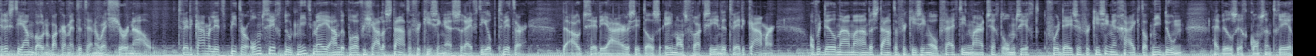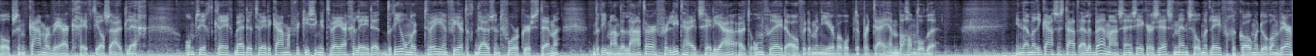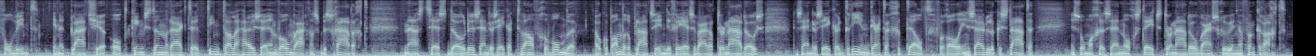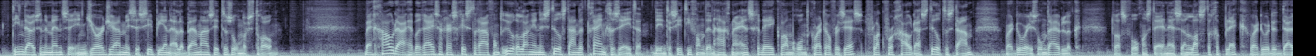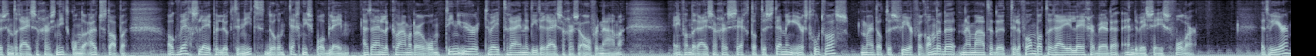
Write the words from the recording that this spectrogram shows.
Christian Bonenbakker met het NOS Journaal. Tweede Kamerlid Pieter Omtzigt doet niet mee aan de Provinciale Statenverkiezingen, schrijft hij op Twitter. De oud-CDA'er zit als eenmansfractie in de Tweede Kamer. Over deelname aan de Statenverkiezingen op 15 maart zegt Omtzigt... voor deze verkiezingen ga ik dat niet doen. Hij wil zich concentreren op zijn Kamerwerk, geeft hij als uitleg. Omtzigt kreeg bij de Tweede Kamerverkiezingen twee jaar geleden 342.000 voorkeurstemmen. Drie maanden later verliet hij het CDA uit onvrede over de manier waarop de partij hem behandelde. In de Amerikaanse staat Alabama zijn zeker zes mensen om het leven gekomen door een wervelwind. In het plaatsje Old Kingston raakten tientallen huizen en woonwagens beschadigd. Naast zes doden zijn er zeker twaalf gewonden. Ook op andere plaatsen in de VS waren tornado's. Er zijn er zeker 33 geteld, vooral in zuidelijke staten. In sommige zijn nog steeds tornado-waarschuwingen van kracht. Tienduizenden mensen in Georgia, Mississippi en Alabama zitten zonder stroom. Bij Gouda hebben reizigers gisteravond urenlang in een stilstaande trein gezeten. De intercity van Den Haag naar Enschede kwam rond kwart over zes vlak voor Gouda stil te staan. Waardoor is onduidelijk. Het was volgens de NS een lastige plek waardoor de duizend reizigers niet konden uitstappen. Ook wegslepen lukte niet door een technisch probleem. Uiteindelijk kwamen er rond 10 uur twee treinen die de reizigers overnamen. Een van de reizigers zegt dat de stemming eerst goed was... maar dat de sfeer veranderde naarmate de telefoonbatterijen leger werden en de wc's voller. Het weer.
